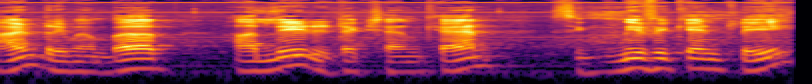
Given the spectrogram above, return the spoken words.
and remember early detection can significantly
